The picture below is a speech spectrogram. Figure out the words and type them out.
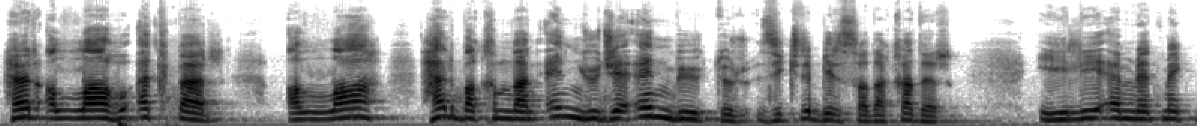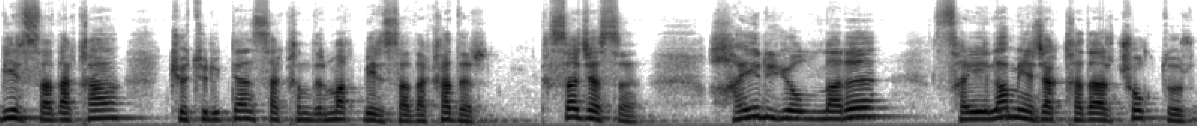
Her Allahu Ekber. Allah her bakımdan en yüce, en büyüktür. Zikri bir sadakadır. İyiliği emretmek bir sadaka, kötülükten sakındırmak bir sadakadır. Kısacası hayır yolları sayılamayacak kadar çoktur.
